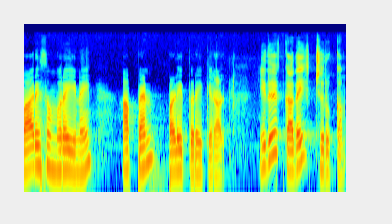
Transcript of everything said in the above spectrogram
வாரிசு முறையினை அப்பெண் பழித்துரைக்கிறாள். இது கதை சுருக்கம்.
